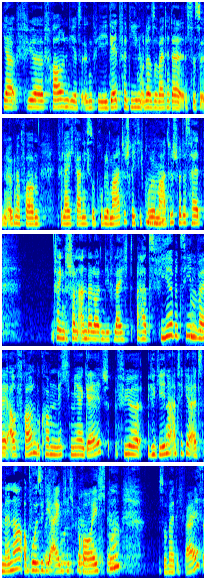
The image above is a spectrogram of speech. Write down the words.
ja für Frauen, die jetzt irgendwie Geld verdienen oder so weiter, da ist es in irgendeiner Form vielleicht gar nicht so problematisch. Richtig problematisch wird es halt fängt es schon an bei Leuten, die vielleicht Hartz IV beziehen, Mhm. weil auch Frauen bekommen nicht mehr Geld für Hygieneartikel als Männer, obwohl sie die eigentlich unfair. bräuchten, soweit ich weiß.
